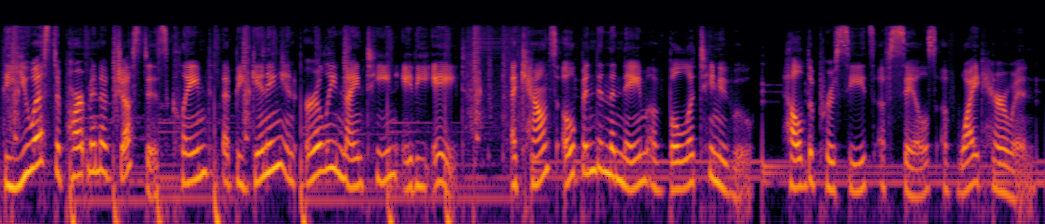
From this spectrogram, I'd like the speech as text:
the U.S. Department of Justice claimed that beginning in early 1988, Accounts opened in the name of Bola Tinubu held the proceeds of sales of white heroin,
